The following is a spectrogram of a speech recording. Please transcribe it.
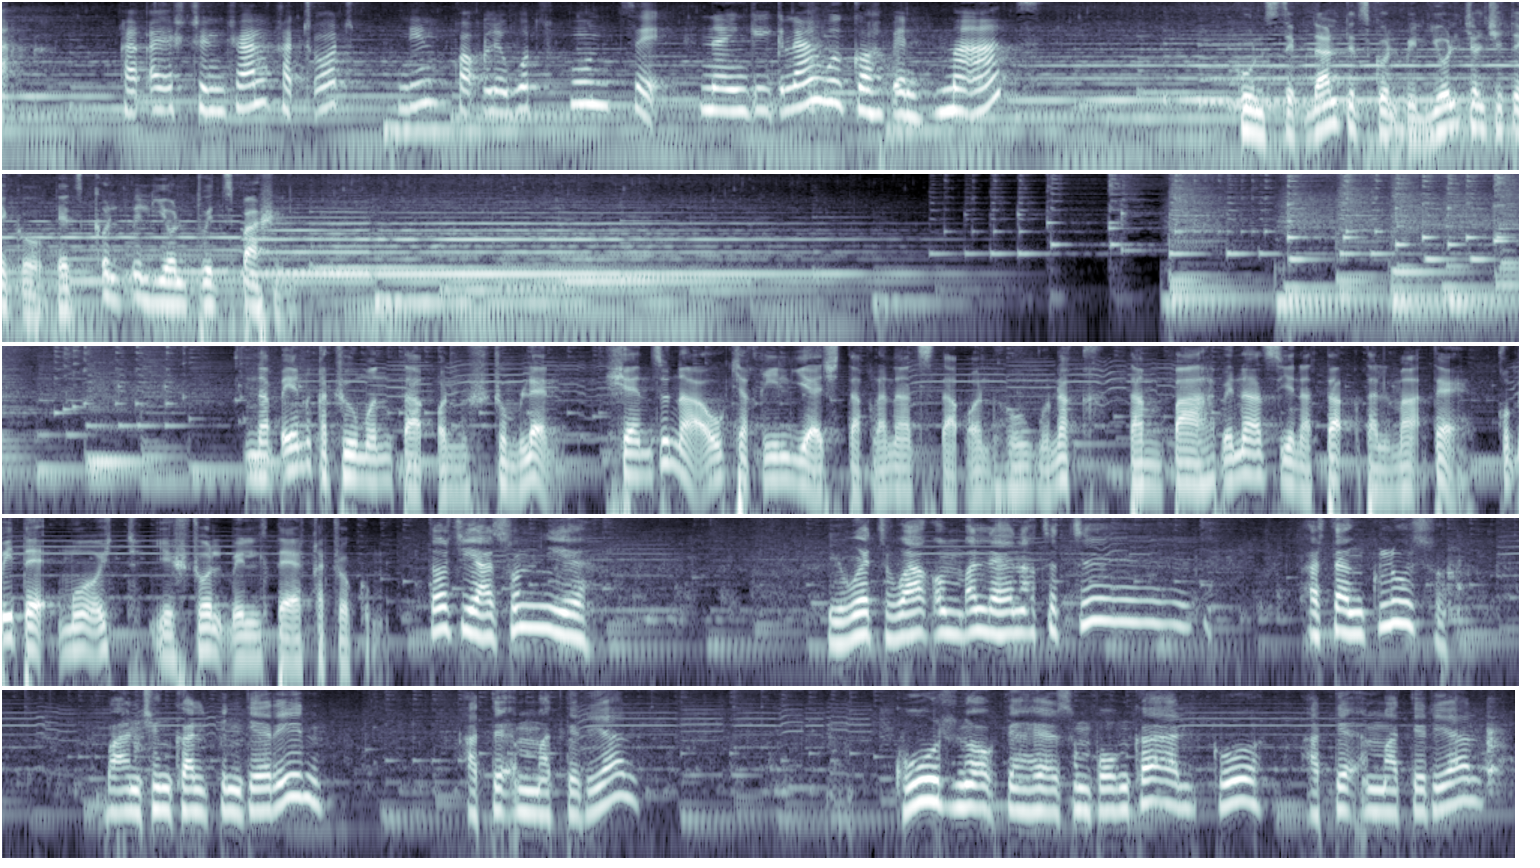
qaq'ixchinchal ah. qach'och' nin qoqliwutz junse nank'iklan wikojb'el ma'atz junstepdal tetzkolpilyol chalchiteco tetzkolpilyol twitzpaxil napen kachumon ta konxtumlen Shenzu nau kyakil yech taklanats tak on hung munak. Tampah benats yenatak talmate. Kupite muht yeshol bil te kachokum. Tochi asun ye. Iwet wak om alle natsatsi. Hasta incluso. Banshin kalpinterin. Ate material. Kul no okten hesum ponkal. Kul ate material. material.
